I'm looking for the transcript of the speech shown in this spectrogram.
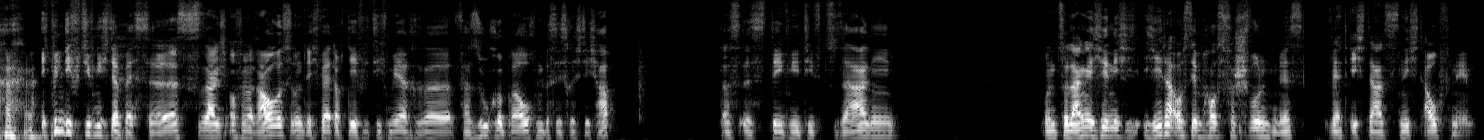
ich bin definitiv nicht der Beste. Das sage ich offen raus und ich werde auch definitiv mehrere Versuche brauchen, bis ich es richtig hab. Das ist definitiv zu sagen. Und solange hier nicht jeder aus dem Haus verschwunden ist, werde ich das nicht aufnehmen.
